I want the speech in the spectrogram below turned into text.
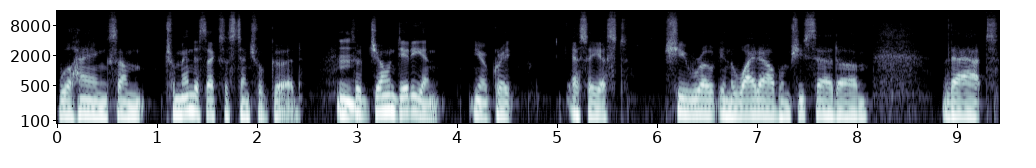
will hang some tremendous existential good. So Joan Didion, you know, great essayist, she wrote in the White Album, she said um, that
